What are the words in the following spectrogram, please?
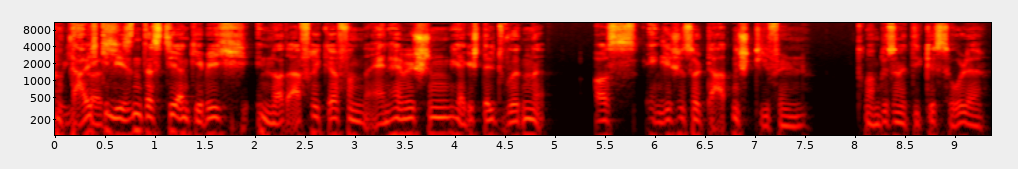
Und da habe ich gelesen, dass die angeblich in Nordafrika von Einheimischen hergestellt wurden aus englischen Soldatenstiefeln. Darum haben die so eine dicke Sohle.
